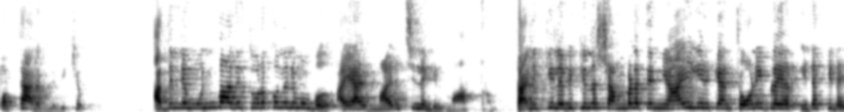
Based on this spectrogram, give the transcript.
കൊട്ടാരം ലഭിക്കും. അതിന്റെ മുൻവാതിൽ തുറക്കുന്നതിന് മുമ്പ് അയാൾ മരിച്ചില്ലെങ്കിൽ മാത്രം തനിക്ക് ലഭിക്കുന്ന ശമ്പളത്തെ ന്യായീകരിക്കാൻ ടോണി പ്ലെയർ ഇടയ്ക്കിടെ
